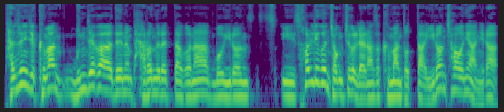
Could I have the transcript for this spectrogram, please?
단순히 이제 그만 문제가 되는 발언을 했다거나 뭐 이런 이 설익은 정책을 내놔서 그만뒀다 이런 차원이 아니라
